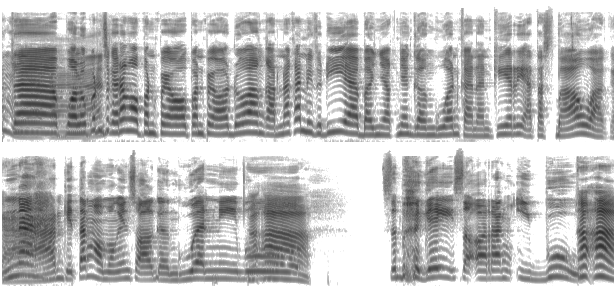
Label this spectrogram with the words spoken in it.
Tetap, ya kan? walaupun sekarang open PO open PO doang karena kan itu dia banyaknya gangguan kanan kiri atas bawah kan. nah kita ngomongin soal gangguan nih bu Ah, sebagai seorang ibu ah, ah.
